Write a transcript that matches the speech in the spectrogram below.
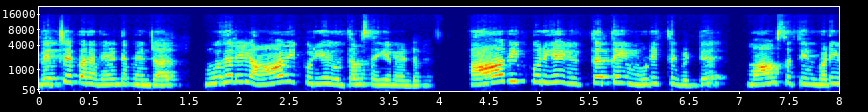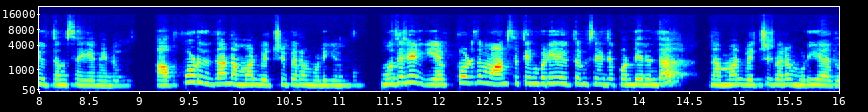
வெற்றி பெற வேண்டும் என்றால் முதலில் ஆவிக்குரிய யுத்தம் செய்ய வேண்டும். ஆவிக்குரிய யுத்தத்தை முடித்து விட்டு மாம்சத்தின்படி யுத்தம் செய்ய வேண்டும். அப்பொழுதுதான் நம்மால் வெற்றி பெற முடியும். முதலில் எப்பொழுதும் மாம்சத்தின்படியே யுத்தம் செய்து கொண்டிருந்தால் நம்மால் வெற்றி பெற முடியாது.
